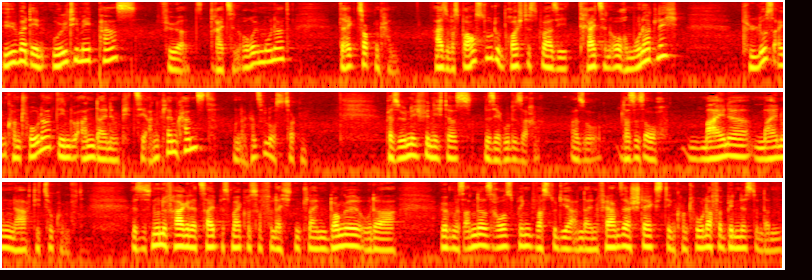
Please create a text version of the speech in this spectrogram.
über den Ultimate Pass für 13 Euro im Monat direkt zocken kann. Also was brauchst du? Du bräuchtest quasi 13 Euro monatlich plus ein Controller, den du an deinem PC anklemmen kannst und dann kannst du loszocken. Persönlich finde ich das eine sehr gute Sache. Also das ist auch meiner Meinung nach die Zukunft. Es ist nur eine Frage der Zeit, bis Microsoft vielleicht einen kleinen Dongle oder irgendwas anderes rausbringt, was du dir an deinen Fernseher steckst, den Controller verbindest und dann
